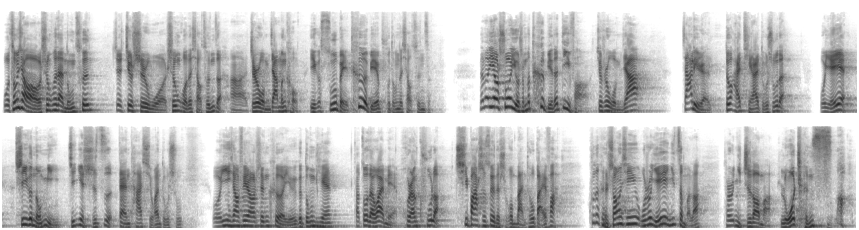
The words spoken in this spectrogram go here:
我从小生活在农村，这就是我生活的小村子啊，这是我们家门口一个苏北特别普通的小村子。那么要说有什么特别的地方，就是我们家家里人都还挺爱读书的。我爷爷是一个农民，仅仅识字，但他喜欢读书。我印象非常深刻，有一个冬天，他坐在外面忽然哭了，七八十岁的时候满头白发，哭得很伤心。我说：“爷爷，你怎么了？”他说：“你知道吗？罗成死了。”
